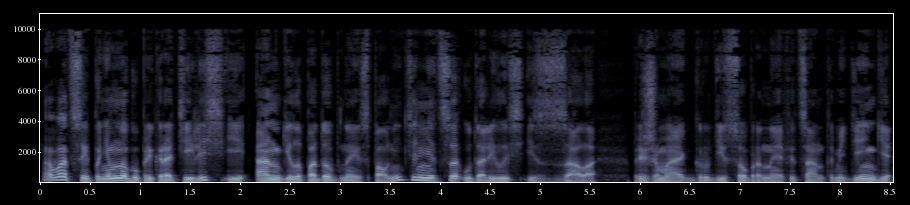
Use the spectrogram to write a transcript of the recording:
Овации понемногу прекратились, и ангелоподобная исполнительница удалилась из зала, прижимая к груди собранные официантами деньги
